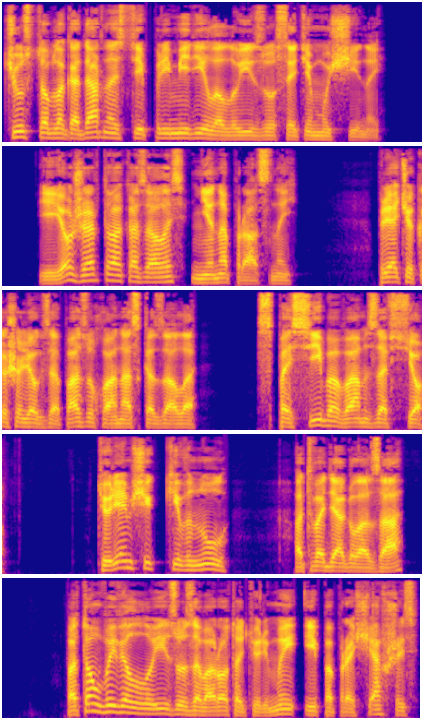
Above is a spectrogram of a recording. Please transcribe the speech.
Чувство благодарности примирило Луизу с этим мужчиной. Ее жертва оказалась не напрасной. Пряча кошелек за пазуху, она сказала «Спасибо вам за все». Тюремщик кивнул, отводя глаза, потом вывел Луизу за ворота тюрьмы и, попрощавшись,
